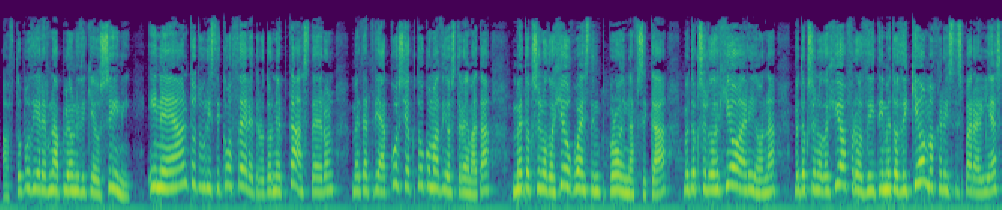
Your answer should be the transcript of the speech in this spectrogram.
Αυτό που διερευνά πλέον η δικαιοσύνη είναι εάν το τουριστικό θέρετρο των 7 αστέρων με τα 308,2 στρέμματα, με το ξενοδοχείο Westin του πρώην Ναυσικά, με το ξενοδοχείο Αρίωνα, με το ξενοδοχείο Αφροδίτη, με το δικαίωμα χρήση της παραλίας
